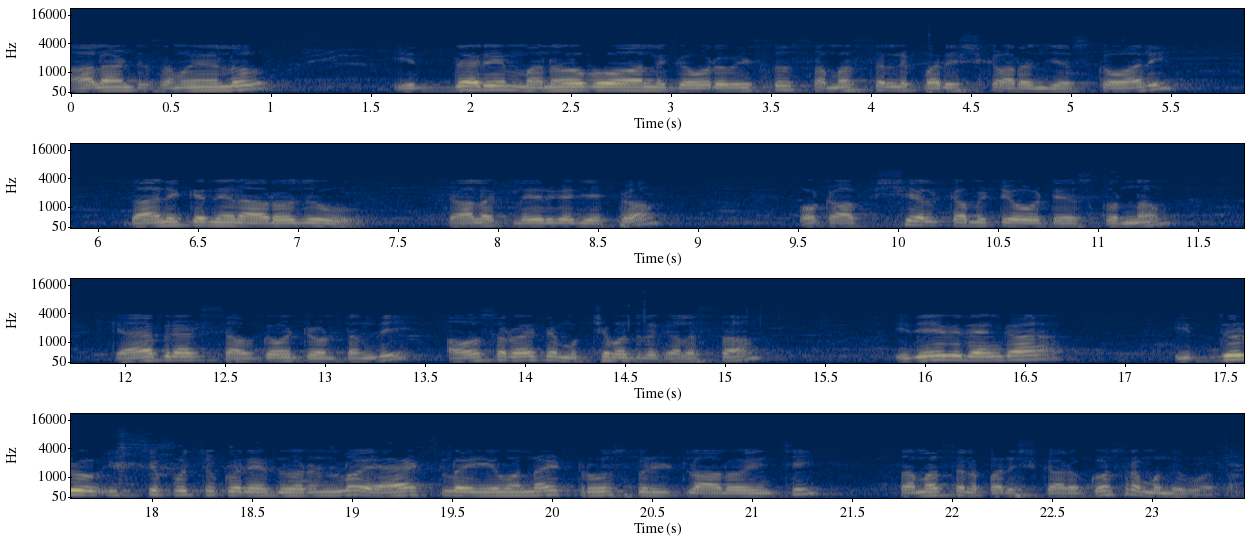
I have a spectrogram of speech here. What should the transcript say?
అలాంటి సమయంలో ఇద్దరి మనోభావాలను గౌరవిస్తూ సమస్యల్ని పరిష్కారం చేసుకోవాలి. దానికి నేను ఆ రోజు చాలా క్లియర్గా చెప్పాం. ఒక అఫీషియల్ కమిటీ ఒకటి వేసుకున్నాం. క్యాబినెట్ సబ్ కమిటీ ఉంటుంది. అవసరమైతే ముఖ్యమంత్రులు కలుస్తాం. ఇదే విధంగా ఇద్దరు ఇచ్చిపుచ్చుకునే దూరంలో యాక్ట్లో ఏమున్నాయి? ట్రూ స్పిరిట్లో ఆలోచించి సమస్యల పరిష్కారం కోసం ముందుకు పోతాం.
